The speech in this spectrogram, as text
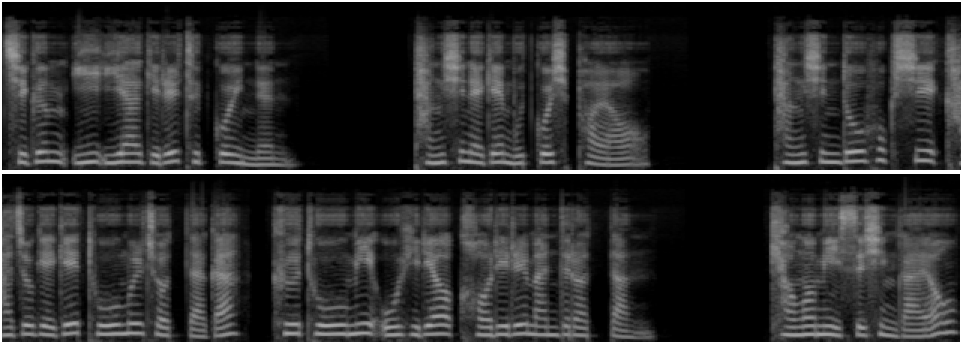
지금 이 이야기를 듣고 있는 당신에게 묻고 싶어요. 당신도 혹시 가족에게 도움을 줬다가 그 도움이 오히려 거리를 만들었던 경험이 있으신가요?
